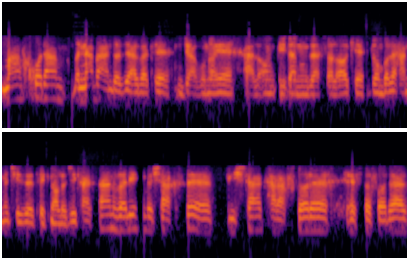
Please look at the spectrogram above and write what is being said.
من خودم نه به اندازه البته جوانای الان 18 19 سال ها که دنبال همه چیز تکنولوژیک هستن ولی به شخصه بیشتر طرفدار استفاده از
